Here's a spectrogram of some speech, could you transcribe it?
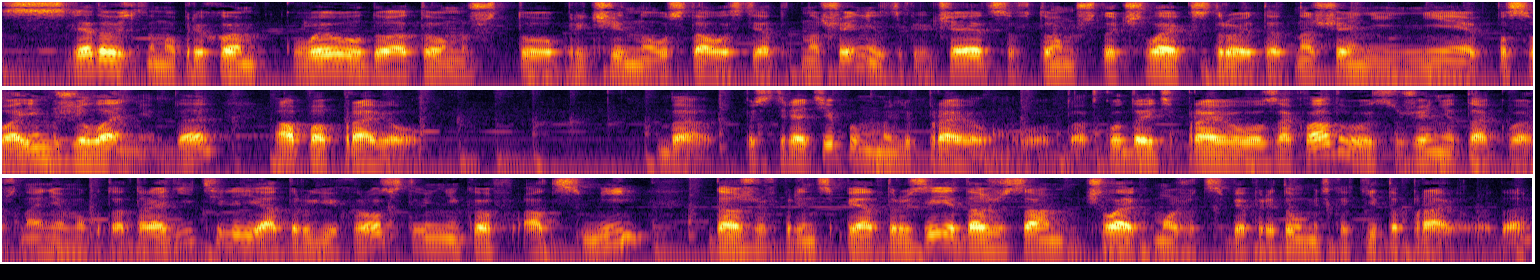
Следовательно, мы приходим к выводу о том, что причина усталости от отношений заключается в том, что человек строит отношения не по своим желаниям, да, а по правилам. Да, по стереотипам или правилам. Вот. Откуда эти правила закладываются, уже не так важно. Они могут от родителей, от других родственников, от СМИ, даже, в принципе, от друзей. Даже сам человек может себе придумать какие-то правила, да.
